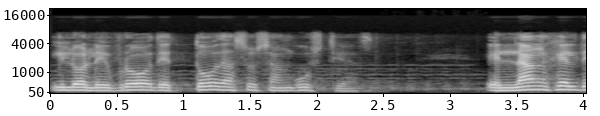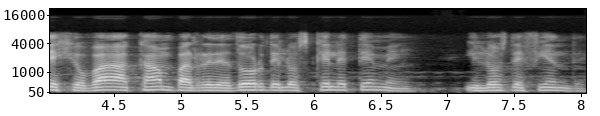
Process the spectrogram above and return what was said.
y lo libró de todas sus angustias. El ángel de Jehová acampa alrededor de los que le temen y los defiende.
